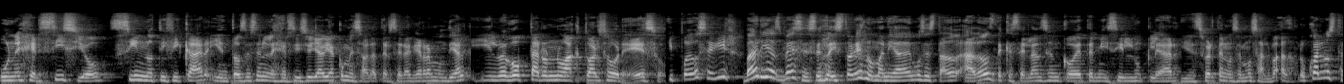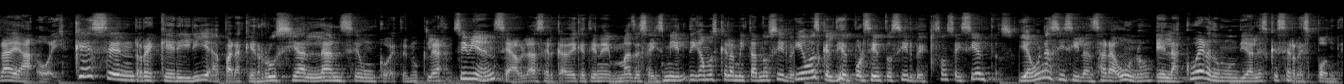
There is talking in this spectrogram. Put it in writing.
un ejercicio sin notificar y entonces en el ejercicio ya había comenzado la tercera guerra mundial y luego optaron no actuar sobre eso. Y puedo seguir varias veces en la historia de la humanidad hemos estado a dos de que se lance un cohete misil nuclear y de suerte nos hemos salvado, lo cual nos trae a hoy. ¿Qué se requeriría para que Rusia lance un cohete nuclear? Si bien se habla acerca de que tiene más de 6000, digamos que la mitad no sirve. Digamos que el 10% sirve, son 600. Y aún así, si lanzara uno, el acuerdo mundial es que se responde,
